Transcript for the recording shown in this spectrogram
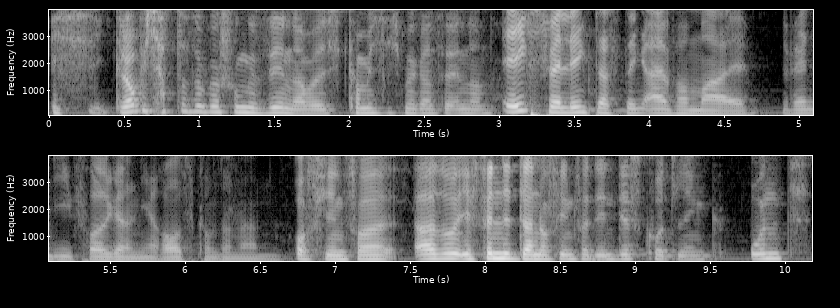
Ich glaube, ich habe das sogar schon gesehen, aber ich kann mich nicht mehr ganz erinnern. Ich verlinke das Ding einfach mal, wenn die Folge dann hier rauskommt und dann. Auf jeden Fall. Also ihr findet dann auf jeden Fall den Discord-Link und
